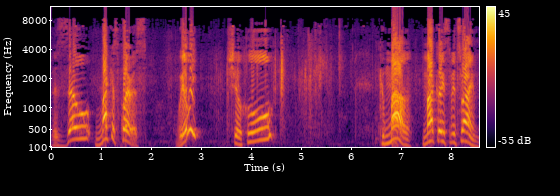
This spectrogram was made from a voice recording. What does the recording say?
וזהו מקס פרס. really? שהוא גמר makos מצרים.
